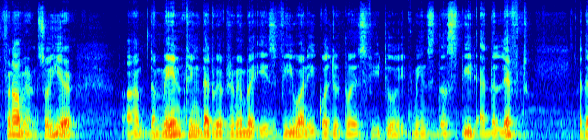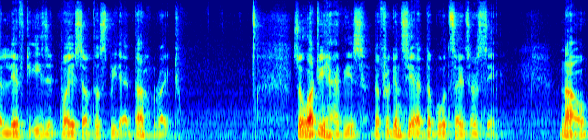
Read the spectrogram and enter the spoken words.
phenomenon. So here uh, the main thing that we have to remember is v1 equal to twice v2 it means the speed at the left at the left is twice of the speed at the right. So what we have is the frequency at the both sides are same. Now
